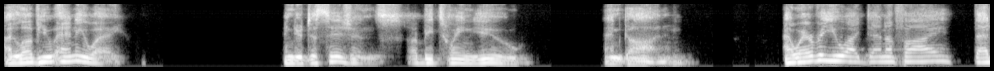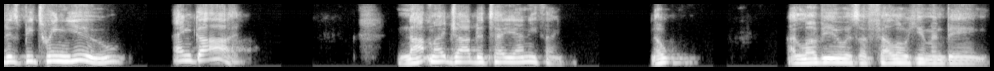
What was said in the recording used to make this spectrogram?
I love you anyway. And your decisions are between you and God. However, you identify, that is between you and God. Not my job to tell you anything. Nope. I love you as a fellow human being.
